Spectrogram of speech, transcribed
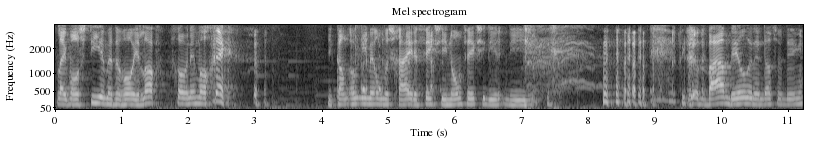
Lijkt wel een stier met een rode lap. Gewoon helemaal gek. Die kan ook niet meer onderscheiden, fictie, non-fictie. Die, die, die waanbeelden en dat soort dingen.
